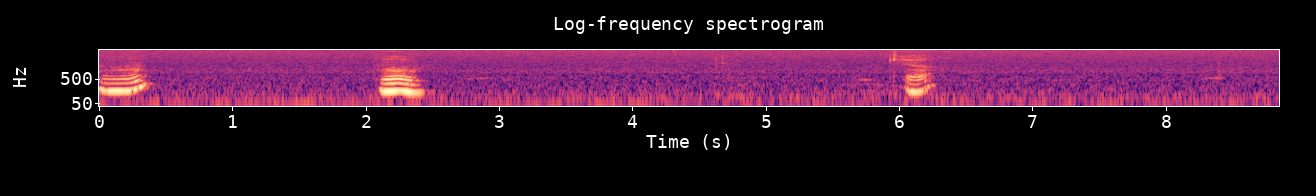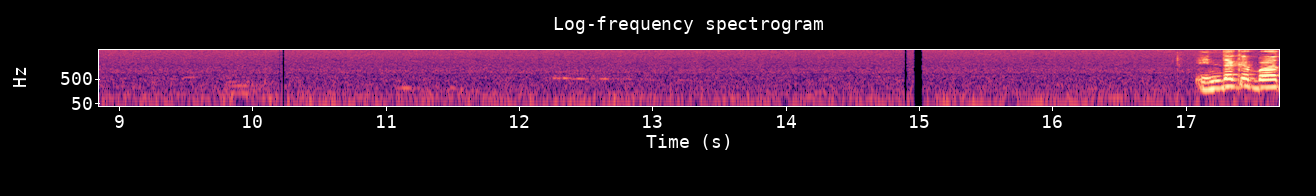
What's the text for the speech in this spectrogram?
ہوں ہوں کیا اندہ کے بعد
